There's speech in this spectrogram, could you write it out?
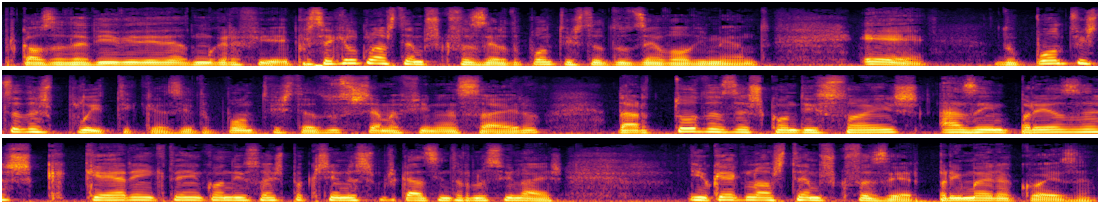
por causa da dívida e da demografia. E por isso aquilo que nós temos que fazer do ponto de vista do desenvolvimento é do ponto de vista das políticas e do ponto de vista do sistema financeiro, dar todas as condições às empresas que querem e que têm condições para crescer nesses mercados internacionais. E o que é que nós temos que fazer? Primeira coisa,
